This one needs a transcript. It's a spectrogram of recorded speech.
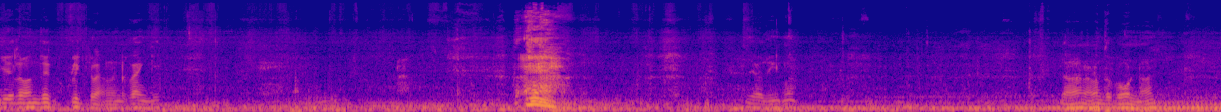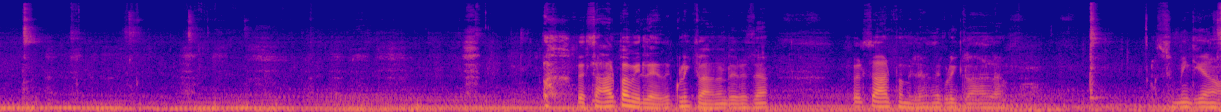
இதில் வந்து குளிக்கலாம் ரெண்டு தாங்கி அதிகமாக இதெல்லாம் நடந்து போகணும் நான். பெருசாக ஆல்பம் இல்லை இது குளிக்கலாம் ரெண்டு பெருசாக பெருசாக ஆல்பம் இல்லை வந்து குளிக்கலாம் இல்லை ஸ்விம்மிங்க்கு நான்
